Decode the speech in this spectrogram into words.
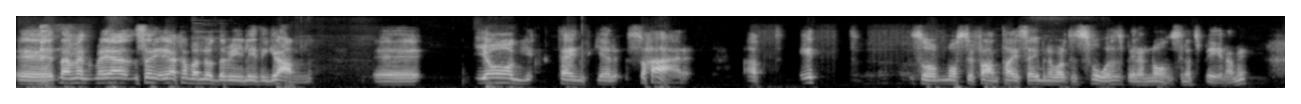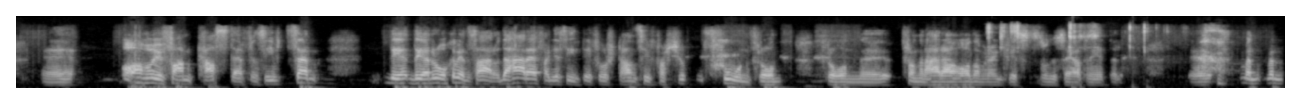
Eh, nej, men, men jag, så jag kan bara nudda vid lite grann. Eh, jag tänker så här. Att ett så måste fan Ty Sabin ha varit den svåraste spelaren någonsin att spela med. Eh, och han var ju fan kass defensivt. Sen, det, det jag råkar veta så här, och det här är faktiskt inte i första hand information från, från, eh, från den här Adam Rönnqvist som du säger att han heter. Eh, men, men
